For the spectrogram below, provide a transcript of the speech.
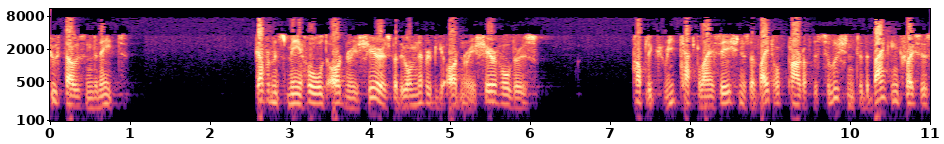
2008. Governments may hold ordinary shares, but they will never be ordinary shareholders. Public recapitalization is a vital part of the solution to the banking crisis,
